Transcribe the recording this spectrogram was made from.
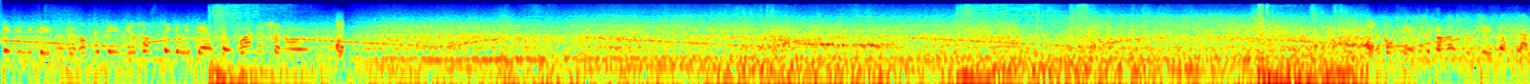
Toutes les unités, nous devons traiter une urgence prioritaire sur One Ocean Road. Je confirme, le barrage routier est en place.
